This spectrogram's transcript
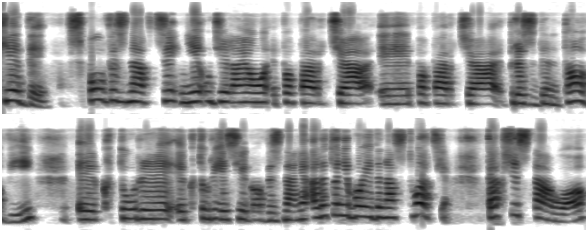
kiedy współwyznawcy nie udzielają poparcia, y, poparcia prezydentowi, y, który, który jest jego wyznania, ale to nie była jedyna sytuacja. Tak się stało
